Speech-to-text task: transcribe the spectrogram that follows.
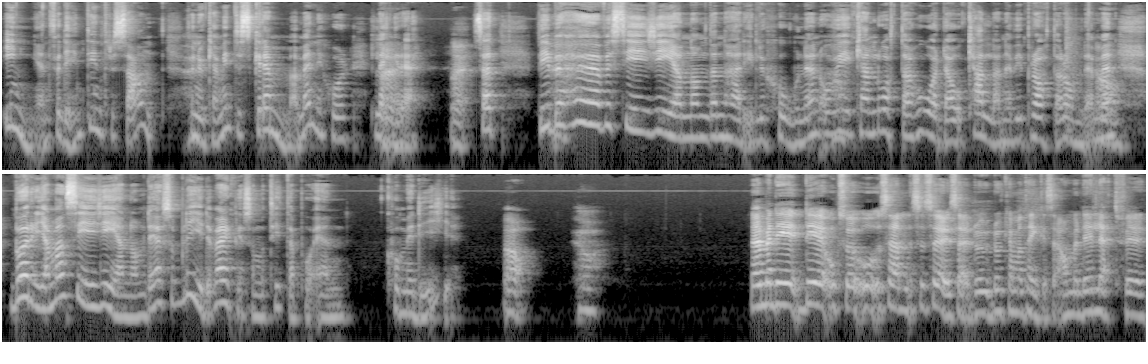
Ingen, för det är inte intressant. För nu kan vi inte skrämma människor längre. Nej. Så att vi behöver se igenom den här illusionen och vi kan låta hårda och kalla när vi pratar om det. Men Ja. börjar man se igenom det så blir det verkligen som att titta på en komedi. Ja. ja. Nej men det, det är också, och sen så, så är det så här, då, då kan man tänka sig, ja men det är lätt för,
